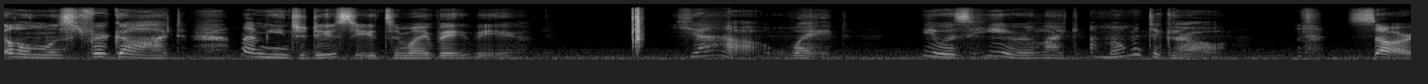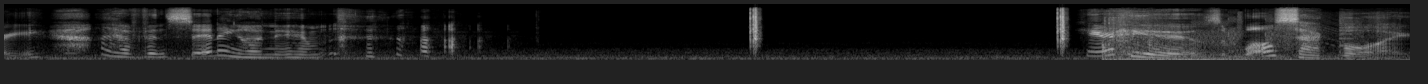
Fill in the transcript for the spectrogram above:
Almost forgot. Let me introduce you to my baby. Yeah, wait. He was here like a moment ago. Sorry, I have been sitting on him. Here he is, Ballsack Boy.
